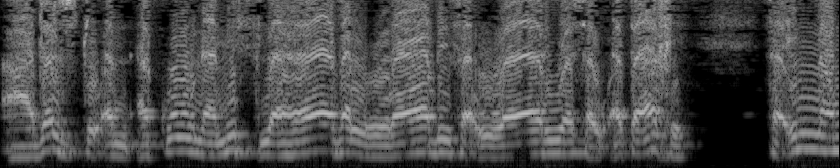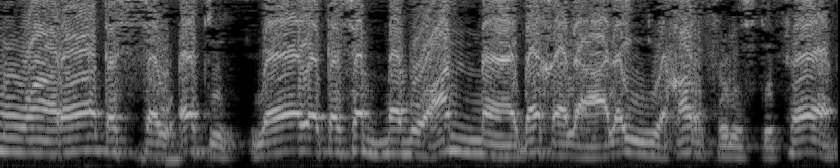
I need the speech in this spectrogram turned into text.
عجزت أن أكون مثل هذا الغراب فأواري سوءة أخي فإن مواراة السوءة لا يتسبب عما دخل عليه حرف الاستفهام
